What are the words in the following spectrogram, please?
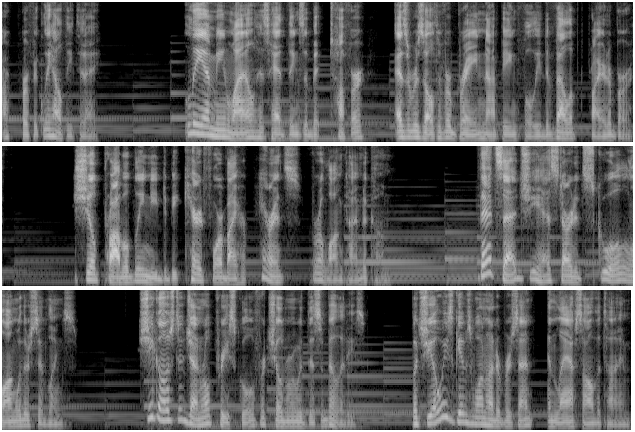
are perfectly healthy today. Leah, meanwhile, has had things a bit tougher as a result of her brain not being fully developed prior to birth. She'll probably need to be cared for by her parents for a long time to come. That said, she has started school along with her siblings. She goes to general preschool for children with disabilities, but she always gives 100% and laughs all the time.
